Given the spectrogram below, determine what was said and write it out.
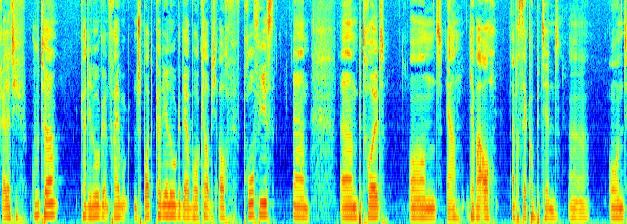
relativ guter Kardiologe in Freiburg, ein Sportkardiologe, der glaube ich auch Profis ähm, ähm, betreut. Und ja, der war auch einfach sehr kompetent. Äh, und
